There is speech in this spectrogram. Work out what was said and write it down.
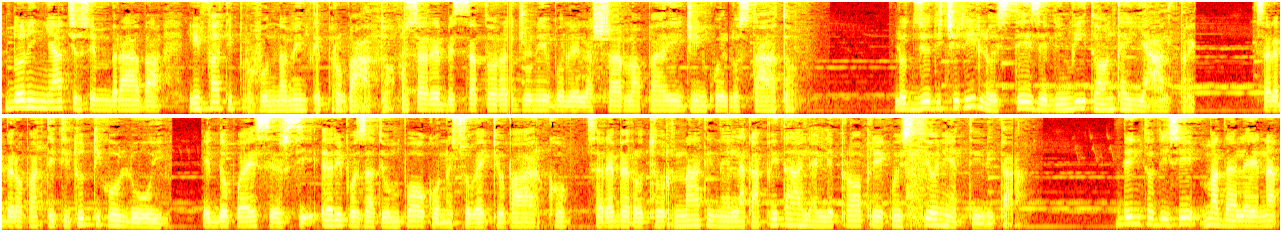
Don Ignazio sembrava infatti profondamente provato. Non sarebbe stato ragionevole lasciarlo a Parigi in quello stato. Lo zio di Cirillo estese l'invito anche agli altri. Sarebbero partiti tutti con lui e dopo essersi riposati un poco nel suo vecchio parco, sarebbero tornati nella capitale alle proprie questioni e attività. Dentro di sé Maddalena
